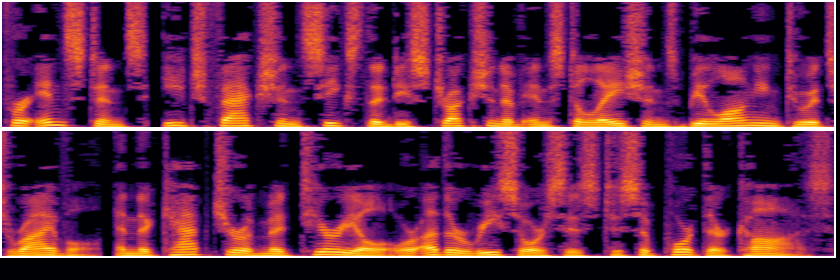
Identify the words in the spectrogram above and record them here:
For instance, each faction seeks the destruction of installations belonging to its rival, and the capture of material or other resources to support their cause.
